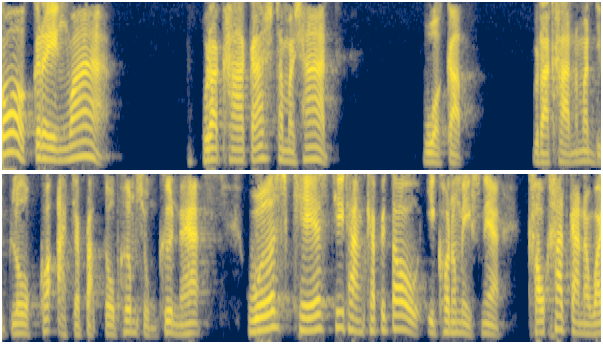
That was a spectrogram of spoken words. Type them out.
ก็เกรงว่าราคาก๊าซธรรมชาติ บวกกับราคาน้ำมันดิบโลกก็อาจจะปรับตัวเพิ่มสูงขึ้นนะฮะ worst case ที่ทาง Capital Economics เนี่ยเขาคาดการเอาไว้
